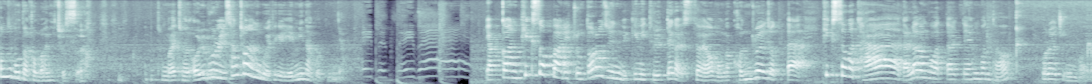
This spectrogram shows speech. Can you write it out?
평소보다 더 많이 줬어요. 정말 전 얼굴 상처나는 거에 되게 예민하거든요. 약간 fixer빨이 좀 떨어지는 느낌이 들 때가 있어요. 뭔가 건조해졌다, 픽서가 다 날아간 것 같다 할 때 한 번 더 뿌려주는 거예요.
